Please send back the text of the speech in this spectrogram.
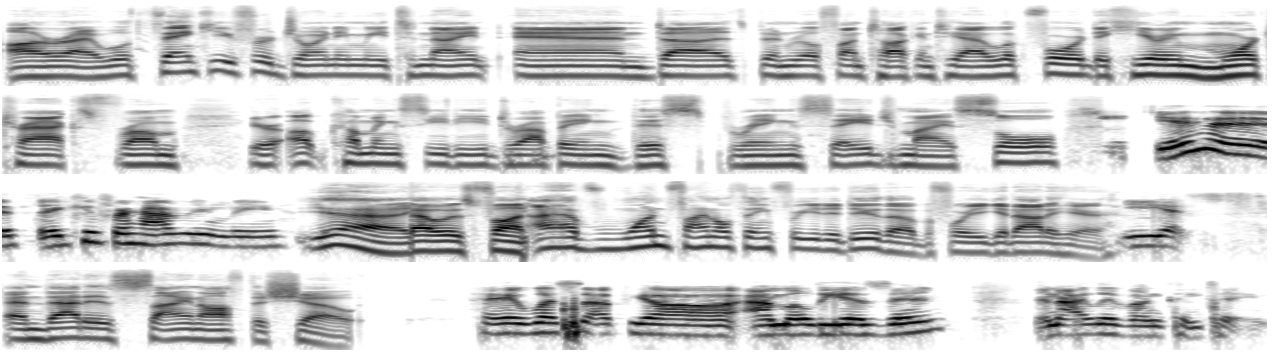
All right. Well, thank you for joining me tonight. And uh, it's been real fun talking to you. I look forward to hearing more tracks from your upcoming CD dropping this spring, Sage My Soul. Yeah. Thank you for having me. Yeah, that was fun. I have one final thing for you to do, though, before you get out of here. Yes. And that is sign off the show. Hey, what's up, y'all? I'm Aaliyah Zen, and I live uncontained.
